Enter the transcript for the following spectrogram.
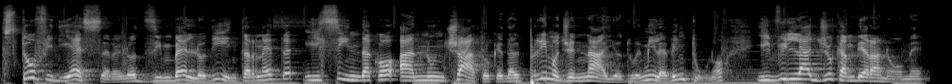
Stufi di essere lo zimbello di internet, il sindaco ha annunciato che dal 1 gennaio 2021 il villaggio cambierà nome.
